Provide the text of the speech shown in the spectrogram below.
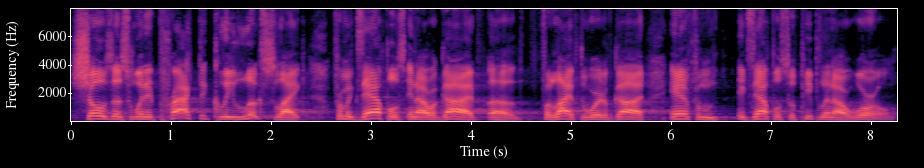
shows us what it practically looks like from examples in our guide uh, for life, the Word of God, and from examples of people in our world.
